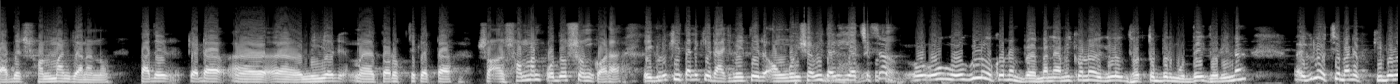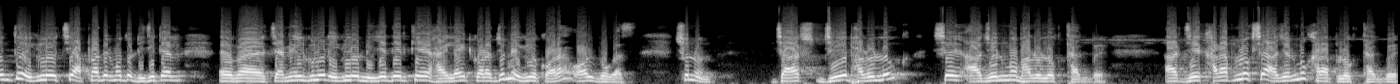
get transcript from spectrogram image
তাদের সম্মান জানানো, তাদেরকে একটা নিজের তরফ থেকে একটা সম্মান প্রদর্শন করা, এগুলো কি তাহলে কি রাজনীতির অঙ্গ হিসাবে দাঁড়িয়ে ও- ওগুলো কোনো মানে আমি কোনো এগুলো ধর্তব্যের মধ্যেই ধরি না। এগুলো হচ্ছে মানে কি বলুন তো, এগুলো হচ্ছে আপনাদের মতো ডিজিটাল চ্যানেলগুলোর এগুলো নিজেদেরকে হাইলাইট করার জন্য এগুলো করা অল বোগাস শুনুন যার যে ভালো লোক, সে আজন্ম ভালো লোক থাকবে। আর যে খারাপ লোক, সে আজন্ম খারাপ লোক থাকবে।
